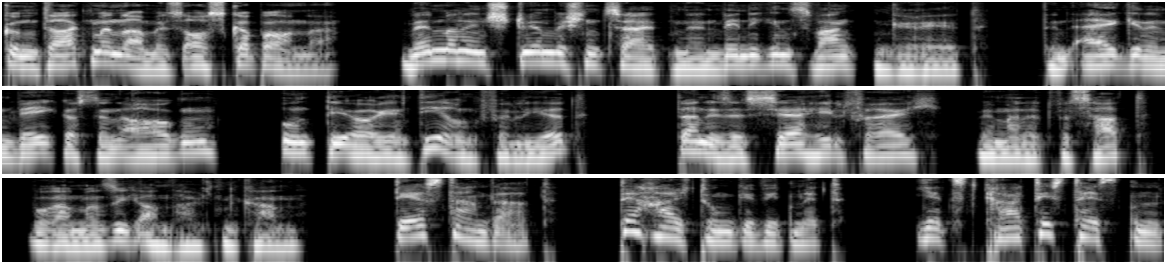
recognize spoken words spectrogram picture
Guten Tag, mein Name ist Oskar Bronner. Wenn man in stürmischen Zeiten ein wenig ins Wanken gerät, den eigenen Weg aus den Augen und die Orientierung verliert, dann ist es sehr hilfreich, wenn man etwas hat, woran man sich anhalten kann. Der Standard, der Haltung gewidmet. Jetzt gratis testen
